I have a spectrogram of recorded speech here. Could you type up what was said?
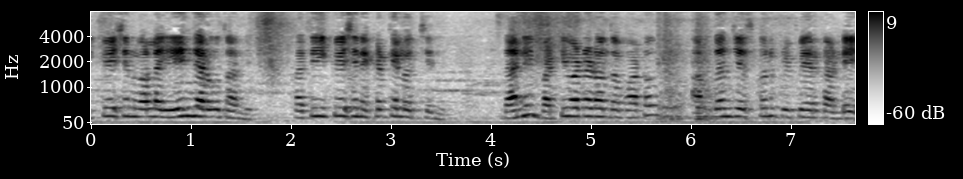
ఈక్వేషన్ వల్ల ఏం జరుగుతుంది? ప్రతి ఈక్వేషన్ ఎక్కడికెళ్ళి వచ్చింది? దాన్ని బట్టి పట్టడంతో పాటు అర్థం చేసుకొని ప్రిపేర్ కండి.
